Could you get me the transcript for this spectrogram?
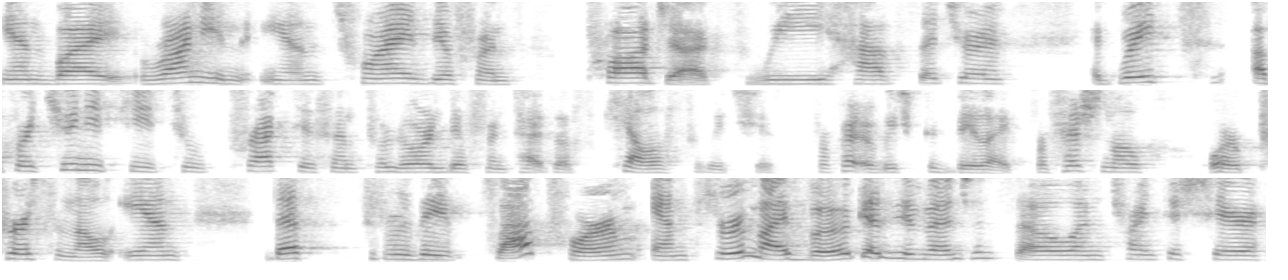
and by running and trying different projects we have such a, a great opportunity to practice and to learn different types of skills which is which could be like professional or personal and that's through the platform and through my book as you mentioned so i'm trying to share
